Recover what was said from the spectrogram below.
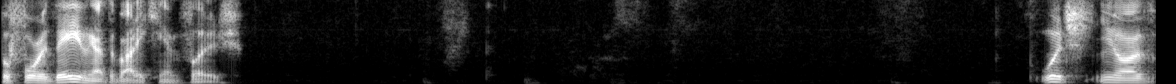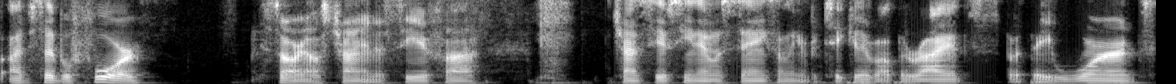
before they even got the body cam footage. Which, you know, I've I've said before. Sorry, I was trying to see if uh trying to see if CNN was saying something in particular about the riots, but they weren't.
